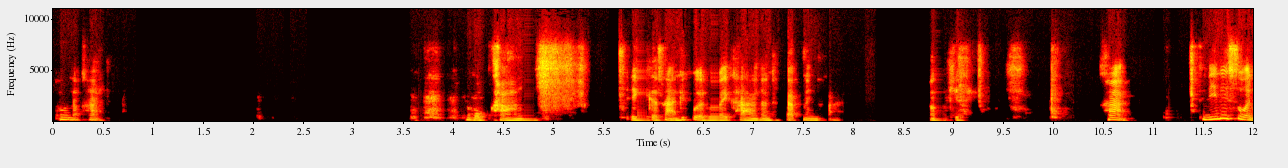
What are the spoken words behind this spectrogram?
โทษนะคะ ระบบค้าง เอกสารที่เปิดไว้ค้างกันแป๊บหนึ่งค่ะโอเคค่ะ ทีนี้ในส่วน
